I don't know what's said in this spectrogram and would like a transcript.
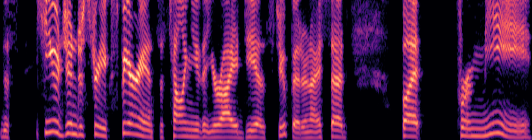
this huge industry experience is telling you that your idea is stupid. And I said, but for me,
